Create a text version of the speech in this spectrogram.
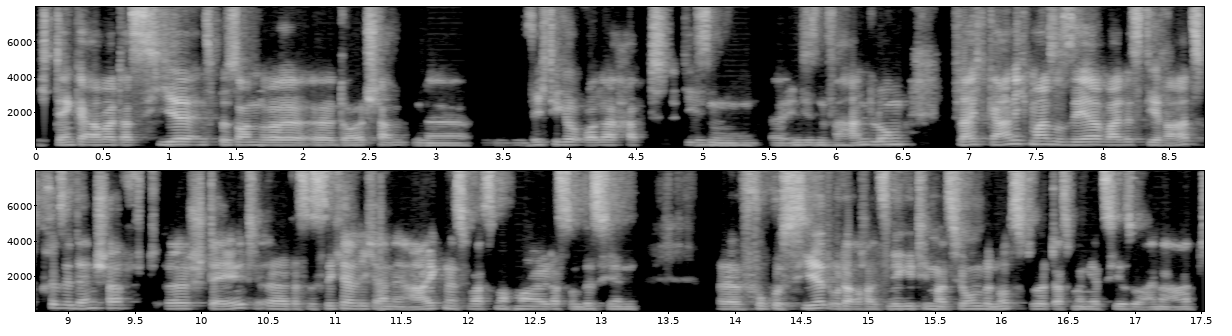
Ich denke aber, dass hier insbesondere äh, Deutschland eine wichtige Rolle hat diesen, äh, in diesen Verhandlungen. Vielleicht gar nicht mal so sehr, weil es die Ratspräsidentschaft äh, stellt. Äh, das ist sicherlich ein Ereignis, was nochmal das so ein bisschen äh, fokussiert oder auch als Legitimation benutzt wird, dass man jetzt hier so eine Art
